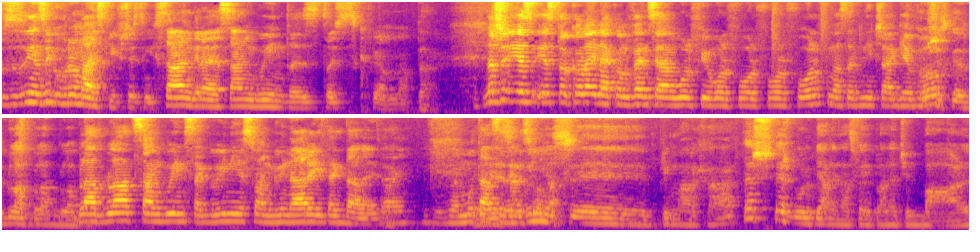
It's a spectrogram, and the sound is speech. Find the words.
z języków romańskich wszystkich. Sangre, sanguin to jest coś z krwią. No. tak. Znaczy jest, jest to kolejna konwencja Wolfie, Wolf, Wolf, Wolf, Wolf, nazewnicza To GW. wszystko jest blood, blood, blood. Blood, blood, sanguin, sanguini, sanguinary i tak dalej, tak? Mutacje tego słowa. Y, primarcha też, też był lubiany na swojej planecie Baal.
